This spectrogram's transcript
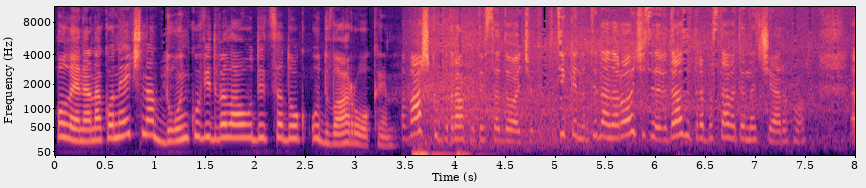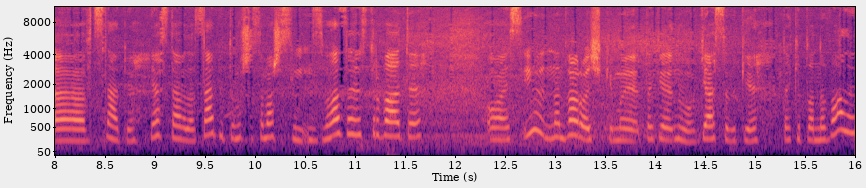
Олена Наконечна доньку відвела у дитсадок у два роки. Важко потрапити в садочок. Тільки дитина народжується, відразу треба ставити на чергу. Е, в ЦНАПі. Я ставила в ЦНАПі, тому що сама щось не змогла зареєструвати. Ось, і на два рочки ми таке, ну, яселки так і планували.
